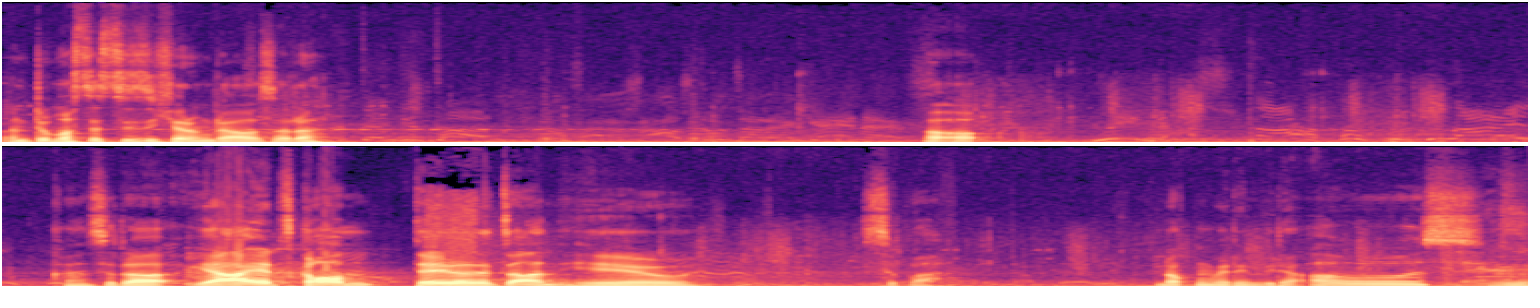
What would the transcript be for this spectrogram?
Und du machst jetzt die Sicherung da aus, oder? Oh oh. Kannst du da... Ja, jetzt komm! Der jetzt an. Ew. Super. Knocken wir den wieder aus. Ja.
